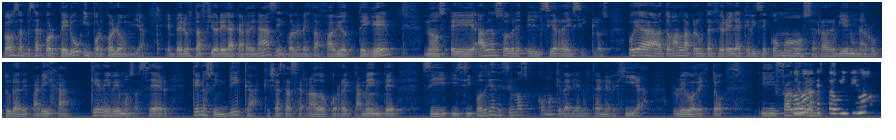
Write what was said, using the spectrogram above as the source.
Vamos a empezar por Perú y por Colombia. En Perú está Fiorella Cardenaz y en Colombia está Fabio Tegué. Nos eh, hablan sobre el cierre de ciclos. Voy a tomar la pregunta de Fiorella que dice cómo cerrar bien una ruptura de pareja, qué debemos hacer, qué nos indica que ya se ha cerrado correctamente, si, y si podrías decirnos cómo quedaría nuestra energía luego de esto. Y Fabio, ¿Cómo? ¿Esto último?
